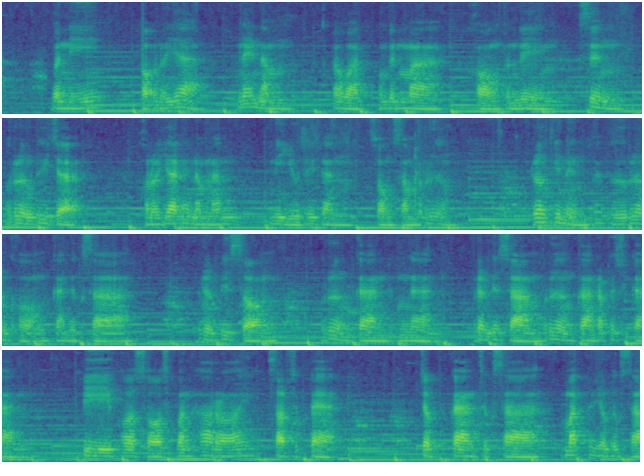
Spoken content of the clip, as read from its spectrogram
2535 วันนี้ขออนุญาตแนะนำประวัติความเป็นมาของตนเอง ซึ่งเรื่องที่จะขออนุญาตแนะนำนั้นมีอยู่ด้วยกัน2องสาเรื่อง เรื่องที่หนึ่งก็คือเรื่องของการศึกษา เรื่องที่สองเรื่องการทำงาน เรื่องที่สามเรื่องการรับราชการ ปีพศ 2538 จบการศึกษามัธยมศึกษา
